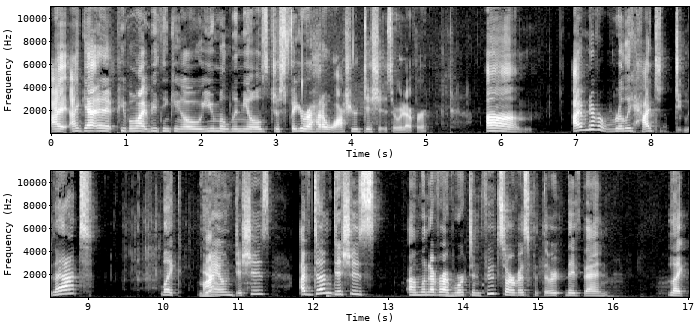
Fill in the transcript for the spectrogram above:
I I get it. People might be thinking, "Oh, you millennials just figure out how to wash your dishes or whatever." Um I've never really had to do that. Like my Yeah. own dishes. I've done dishes um, whenever I've worked in food service, but they're, they've been like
